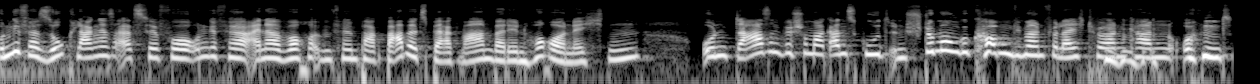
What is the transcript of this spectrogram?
Ungefähr so klang es, als wir vor ungefähr einer Woche im Filmpark Babelsberg waren bei den Horrornächten. Und da sind wir schon mal ganz gut in Stimmung gekommen, wie man vielleicht hören kann. Und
